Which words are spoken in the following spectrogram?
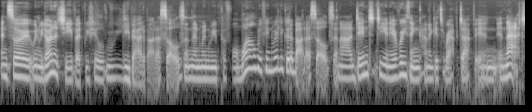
And so when we don't achieve it, we feel really bad about ourselves. And then when we perform well, we feel really good about ourselves. And our identity and everything kind of gets wrapped up in, in that.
